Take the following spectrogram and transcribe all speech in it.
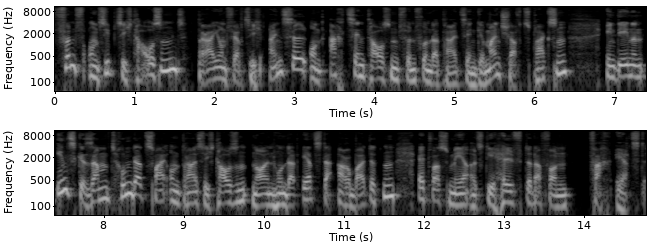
75.043 Einzel- und 18.513 Gemeinschaftspraxen, in denen insgesamt 132.900 Ärzte arbeiteten, etwas mehr als die Hälfte davon Fachärzte.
